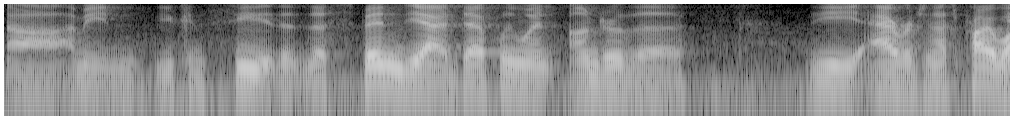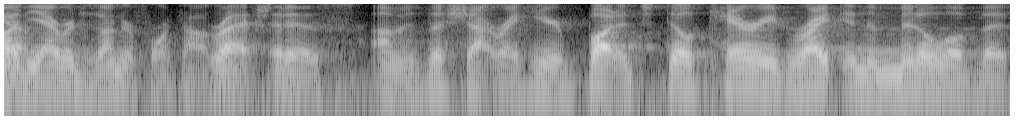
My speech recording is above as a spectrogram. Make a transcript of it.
uh, I mean, you can see that the spin, yeah, definitely went under the the average, and that's probably why Yeah. the average is under 4,000. Right, it actually, is. Um, is this shot right here, but it's still carried right in the middle of the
